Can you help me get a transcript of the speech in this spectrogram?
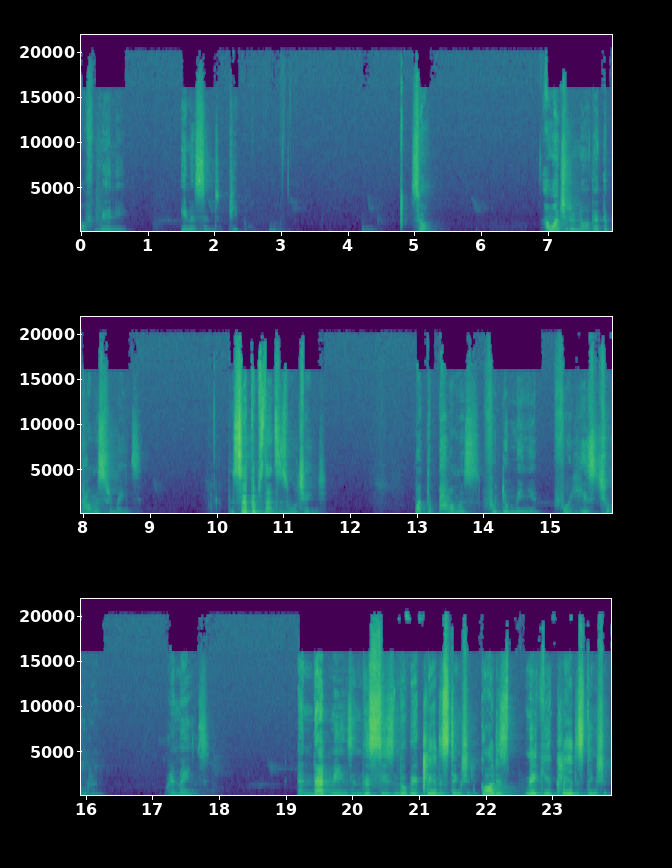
of many innocent people. So, I want you to know that the promise remains. The circumstances will change, but the promise for dominion for his children remains. And that means in this season, there'll be a clear distinction. God is making a clear distinction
